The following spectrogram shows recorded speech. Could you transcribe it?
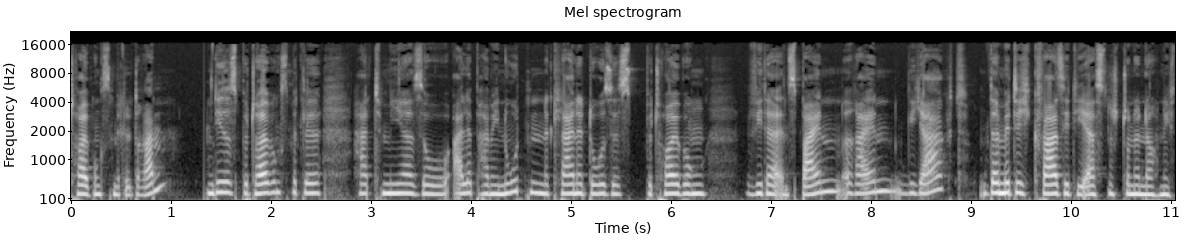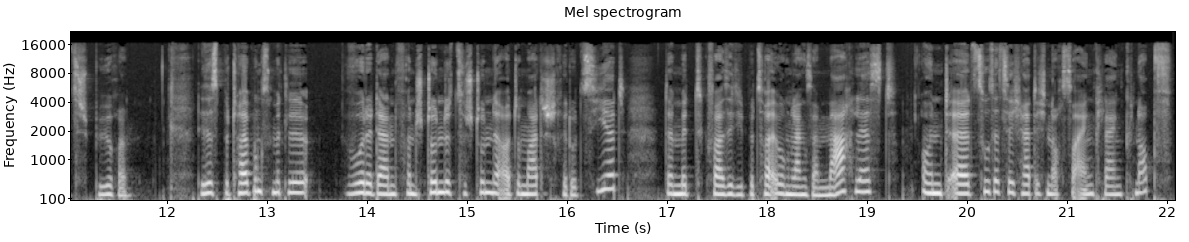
Betäubungsmittel dran. Dieses Betäubungsmittel hat mir so alle paar Minuten eine kleine Dosis Betäubung wieder ins Bein reingejagt, damit ich quasi die ersten Stunden noch nichts spüre. Dieses Betäubungsmittel wurde dann von Stunde zu Stunde automatisch reduziert, damit quasi die Betäubung langsam nachlässt. Und äh, zusätzlich hatte ich noch so einen kleinen Knopf,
